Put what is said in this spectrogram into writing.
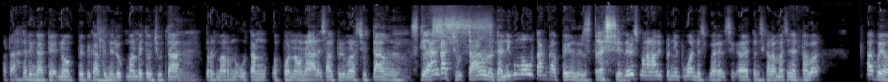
pada akhirnya nggak ada no BPKB ini Lukman petung juta Heeh. terus marono utang ngebon nang narik saldo 15 juta ngono lho. Heeh. di Stres. angka juta ngono dan iku mau utang kabeh ngono lho Stres. dia ya. harus mengalami penipuan dan segala, eh, dan segala macam dan bahwa apa ya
